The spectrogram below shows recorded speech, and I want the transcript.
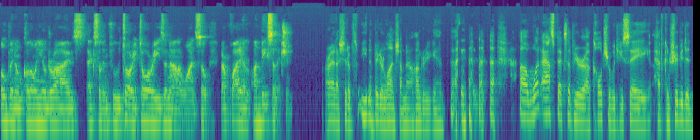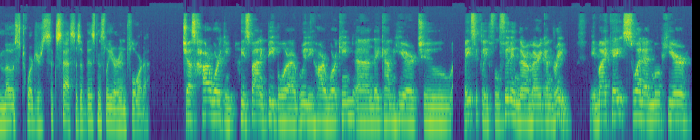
opened on Colonial Drives, excellent food. Tori Tori is another one. So there are quite a, a big selection. All right, I should have eaten a bigger lunch. I'm now hungry again. uh, what aspects of your uh, culture would you say have contributed most towards your success as a business leader in Florida? Just hardworking. Hispanic people are really hardworking, and they come here to basically fulfilling their American dream. In my case, when I moved here,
